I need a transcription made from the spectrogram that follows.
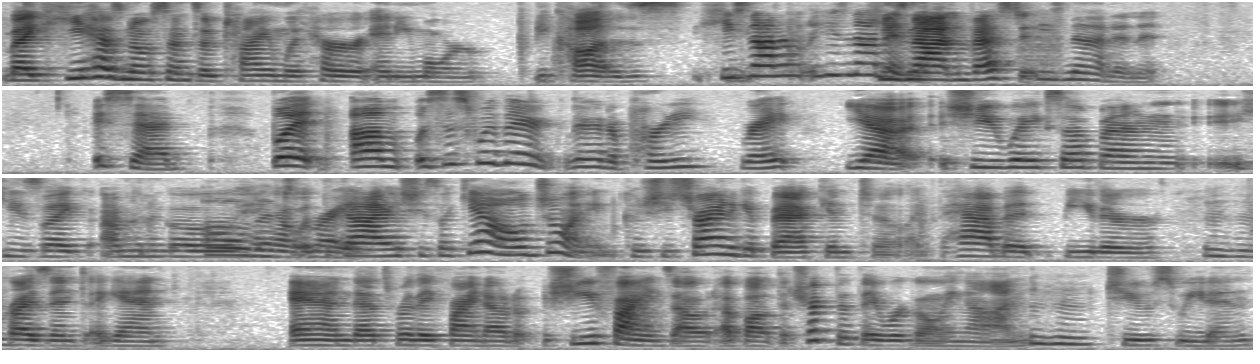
Like he has no sense of time with her anymore because He's not. He's not. he's not It. invested. He's not in it. It's sad. But um, was this where they're they're at a party, right? Yeah, she wakes up and he's like, "I'm gonna go Oh, hang out with right. the guy." She's like, "Yeah, I'll join," because she's trying to get back into like the habit, be there, Mm-hmm. present again, and that's where they find out. She finds out about the trip that they were going on Mm-hmm. to Sweden,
